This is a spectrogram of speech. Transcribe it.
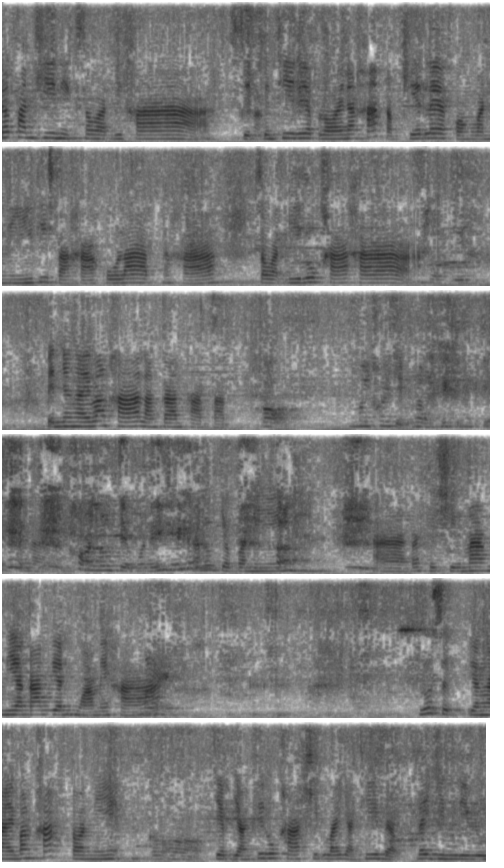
รพันธ์คลินิกสวัสดีค่ะเสร็จเป็นที่เรียบร้อยนะคะ กับเคสแรกของวันนี้ที่สาขาโคราชนะคะ สวัสดีลูกค้าค่ะ สวัสดีค่ะเป็นยังไงบ้างคะหลังการผ่าตัดก็ไม่ค่อยเจ็บเท่าไหร่เจ็บเท่าไหร่คลอดลูกเจ็บกวันนี้ถ้าลูกเจ็บกว่านี้ อ่า ก็คือชิลมากมีอาการเวียนหัวไหมคะไม่ค่ะ รู้สึกยังไงบ้างคะตอนนี้ก็เจ็บอย่างที่ลูกค้าคิดไว้อย่างที่แบบได้ยินรีวิว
